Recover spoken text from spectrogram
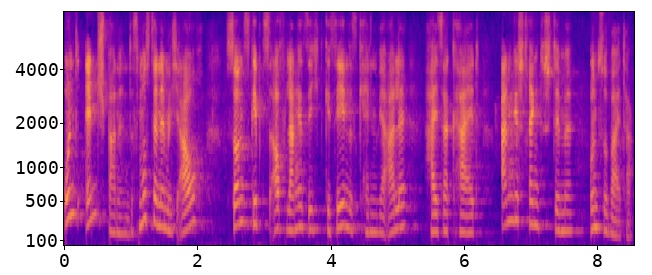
und Entspannen. Das muss der nämlich auch, sonst gibt es auf lange Sicht gesehen, das kennen wir alle, Heiserkeit, angestrengte Stimme und so weiter.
